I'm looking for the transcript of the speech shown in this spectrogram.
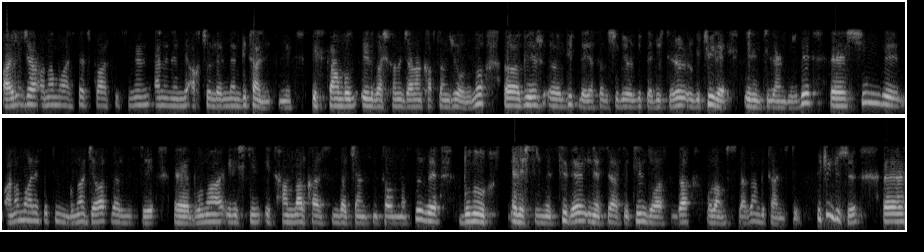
Ayrıca ana muhalefet partisinin en önemli aktörlerinden bir tanesini İstanbul İl Başkanı Canan Kaftancıoğlu'nu e, bir örgütle, yasa dışı bir örgütle, bir terör örgütüyle ilintilendirdi. E, şimdi ana muhalefetin buna cevap vermesi, e, buna ilişkin ithamlar karşısında kendisini savunması ve bunu eleştirmesi de yine siyasetin doğasında olan hususlardan bir tanesi. Üçüncüsü, e,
